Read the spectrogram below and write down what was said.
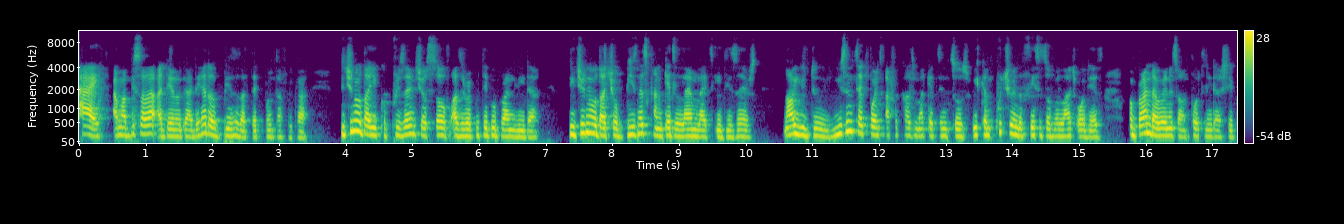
Hi, I'm Abisola Adenoga, the head of business at TechPoint Africa. Did you know that you could present yourself as a reputable brand leader? Did you know that your business can get the limelight it deserves? Now you do. Using TechPoint Africa's marketing tools, we can put you in the faces of a large audience for brand awareness and thought leadership.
